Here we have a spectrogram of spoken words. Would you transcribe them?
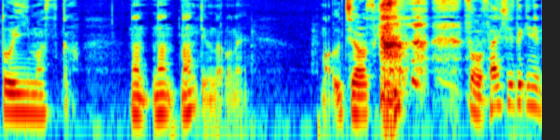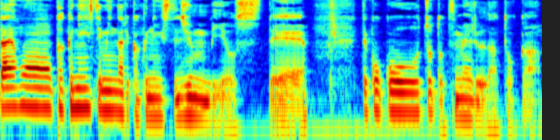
と言いますか。なんなんなんて言うんだろうねまあ、打ち合わせか そう、最終的に台本を確認してみんなで確認して準備をして、で、ここをちょっと詰めるだとか、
